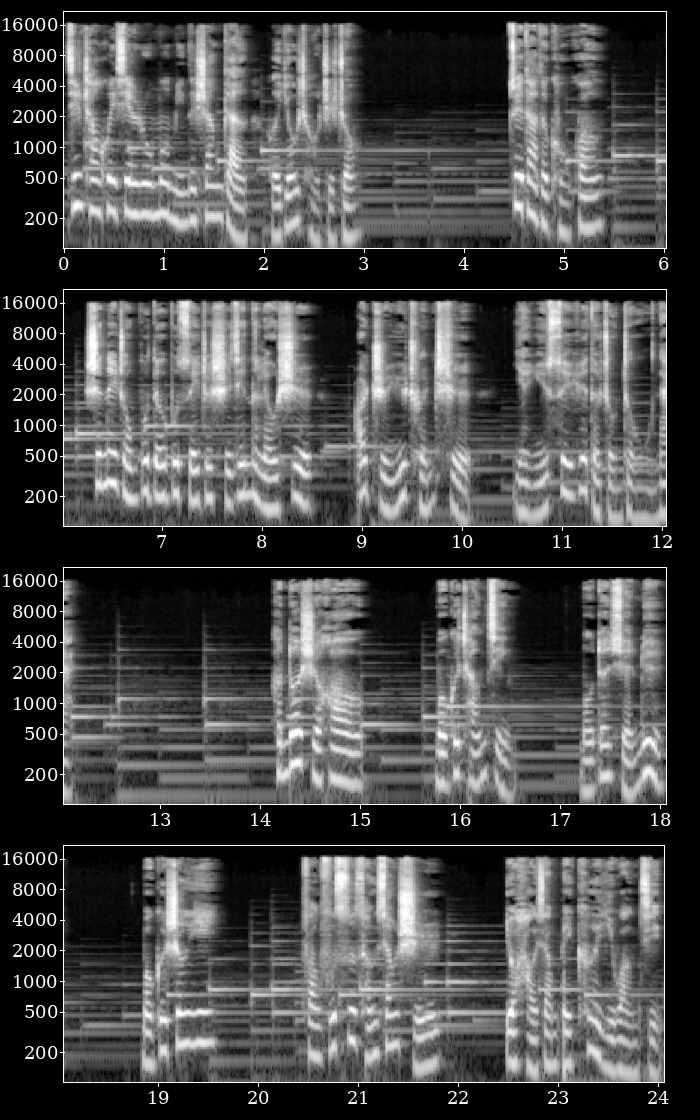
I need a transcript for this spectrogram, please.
经常会陷入莫名的伤感和忧愁之中。最大的恐慌，是那种不得不随着时间的流逝而止于唇齿、掩于岁月的种种无奈。很多时候，某个场景、某段旋律、某个声音，仿佛似曾相识，又好像被刻意忘记，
